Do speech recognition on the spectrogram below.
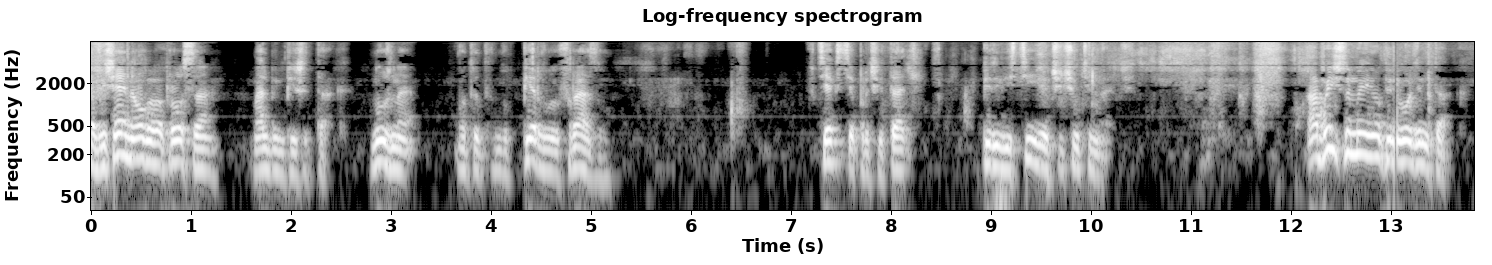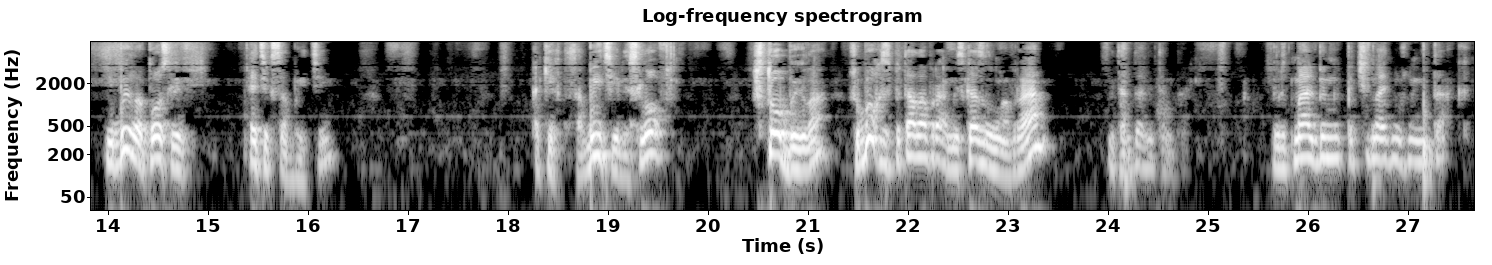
Отвечая на оба вопроса, Мальбим пишет так. Нужно вот эту вот первую фразу в тексте прочитать перевести ее чуть-чуть иначе. Обычно мы ее переводим так. И было после этих событий, каких-то событий или слов, что было, что Бог испытал Авраама и сказал ему Авраам, и так далее, и так далее. Говорит, Мальбим починать нужно не так.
